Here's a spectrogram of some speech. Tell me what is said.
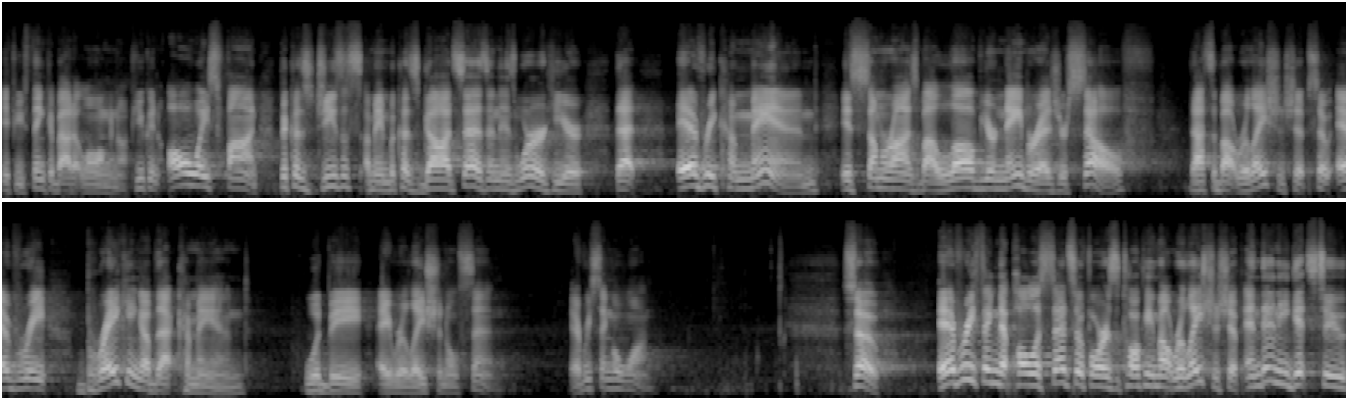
if you think about it long enough. You can always find, because Jesus, I mean, because God says in His Word here that every command is summarized by love your neighbor as yourself. That's about relationships. So every breaking of that command would be a relational sin. Every single one. So, everything that Paul has said so far is talking about relationship. And then he gets to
